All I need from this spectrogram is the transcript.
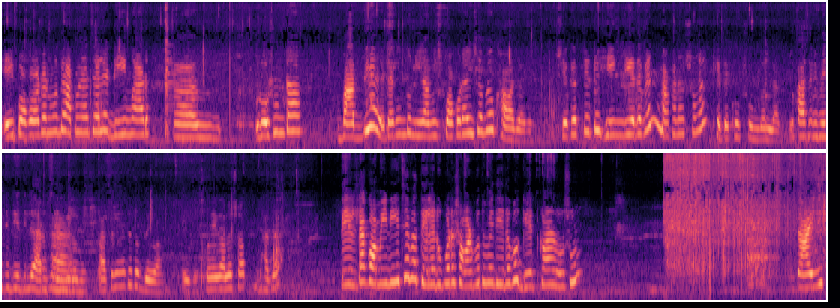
এই পকোড়াটার মধ্যে আপনারা চাইলে ডিম আর রসুনটা বাদ দিয়ে এটা কিন্তু নিরামিষ পকোড়া হিসাবেও খাওয়া যাবে। সেক্ষেত্রে একটু হিং দিয়ে দেবেন মাখানোর সময় খেতে খুব সুন্দর লাগবে। কাঁচুরি মেথি দিয়ে দিলে আরও সেন্ট হ্যাঁ বেরোবে কাঁচুরি মেথি তো দেওয়া। এই যে হয়ে গেল সব ভাজা। তেলটা কমিয়ে নিয়েছে বা তেলের উপরে সবার প্রথমে দিয়ে দেবো গেট করা রসুন। চাইনিজ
